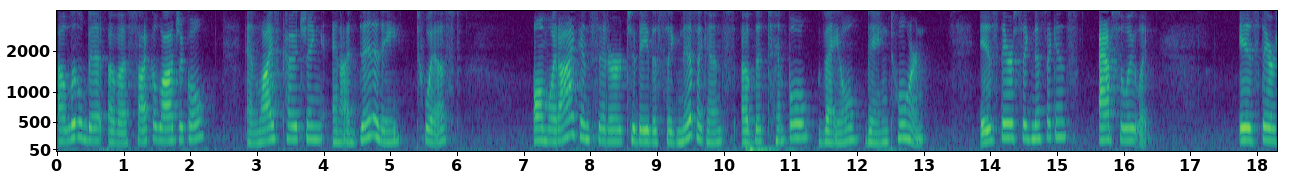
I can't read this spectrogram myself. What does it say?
a little bit of a psychological and life coaching and identity twist on what I consider to be the significance of the temple veil being torn. Is there significance? Absolutely. Is there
